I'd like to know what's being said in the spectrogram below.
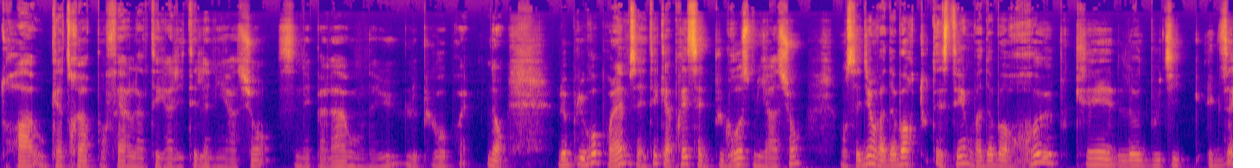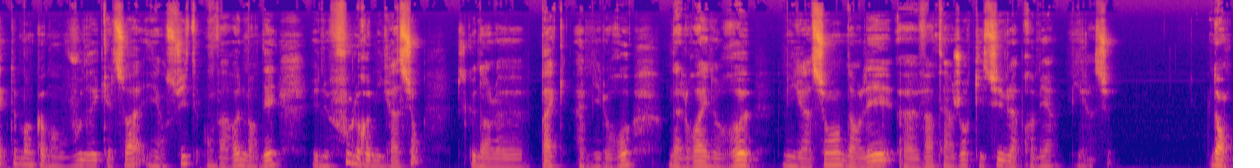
3 euh, ou 4 heures pour faire l'intégralité de la migration. Ce n'est pas là où on a eu le plus gros problème. Non, le plus gros problème, ça a été qu'après cette plus grosse migration, on s'est dit on va d'abord tout tester, on va d'abord recréer notre boutique exactement comme on voudrait qu'elle soit, et ensuite on va redemander une full remigration puisque dans le pack à 1000 euros, on a le droit à une remigration dans les 21 euh, jours qui suivent la première migration. Donc,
